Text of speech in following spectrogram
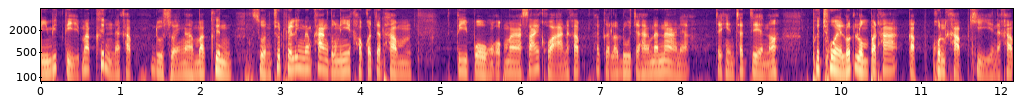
มีมิติมากขึ้นนะครับ ดูสวยงามมากขึ้น ส่วนชุดเฟลลิ่งด้านข้างตรงนี้เขาก็จะทำตีโป่งออกมาซ้ายขวานะครับ ถ้าเกิดเราดูจากทางด้านหน้าเนี่ยจะเห็นชัดเจนเนาะเพื่อช่วยลดลมปะทะกับคนขับขี่นะครับ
